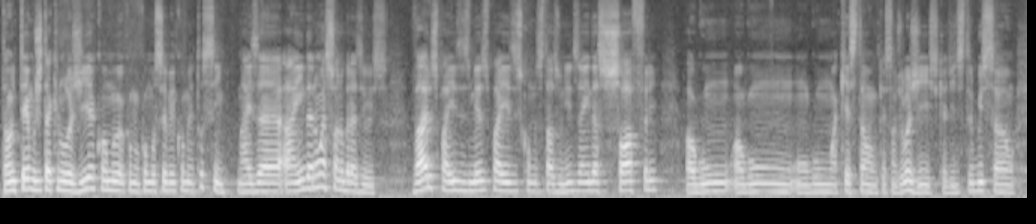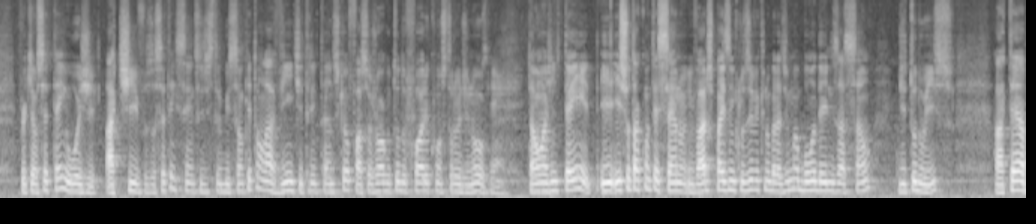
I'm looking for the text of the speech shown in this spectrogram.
Então, em termos de tecnologia, como, como, como você bem comentou, sim, mas é, ainda não é só no Brasil isso. Vários países, mesmo países como os Estados Unidos, ainda sofrem algum, algum, alguma questão, questão de logística, de distribuição, porque você tem hoje ativos, você tem centros de distribuição que estão lá 20, 30 anos que eu faço, eu jogo tudo fora e construo de novo. Sim. Então a gente tem, e isso está acontecendo em vários países, inclusive aqui no Brasil, uma modernização de tudo isso. Até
